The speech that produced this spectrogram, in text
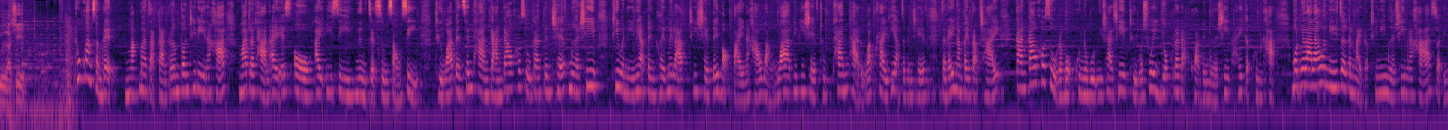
มืออาชีพ ทุกความสำเร็จมักมาจากการเริ่มต้นที่ดีนะคะ มาตรฐาน ISO IEC 17024 ถือว่าเป็นเส้นทางการก้าวเข้าสู่การเป็นเชฟมืออาชีพ ที่วันนี้เนี่ยเป็นเคล็ดไม่ลับที่เชฟได้บอกไปนะคะ หวังว่าพี่ๆเชฟทุกท่านค่ะ หรือว่าใครที่อยากจะเป็นเชฟ จะได้นำไปปรับใช้ การก้าวเข้าสู่ระบบคุณวุฒิวิชาชีพ ถือว่าช่วยยกระดับความเป็นมืออาชีพให้กับคุณค่ะ หมดเวลาแล้ววันนี้เจอกันใหม่กับที่นี่มืออาชีพนะคะ สวัสดี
